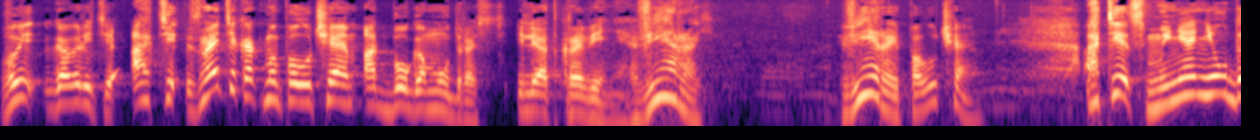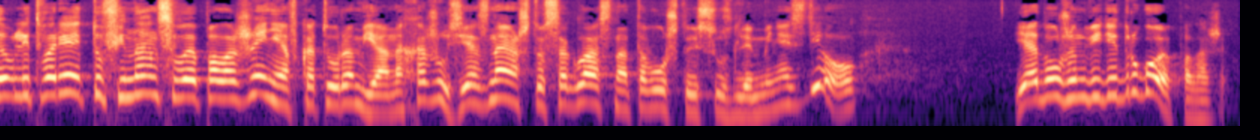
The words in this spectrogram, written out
вы говорите, а те, знаете, как мы получаем от Бога мудрость или откровение? Верой. Верой получаем. Отец, меня не удовлетворяет то финансовое положение, в котором я нахожусь. Я знаю, что согласно того, что Иисус для меня сделал, я должен видеть другое положение.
